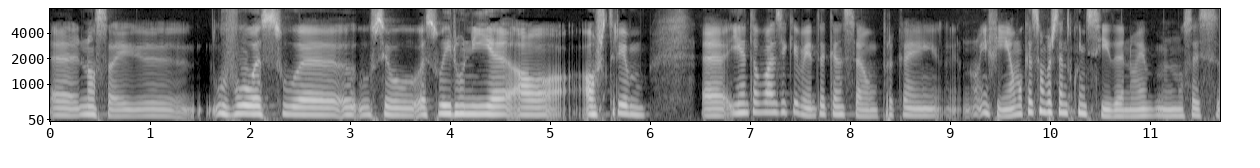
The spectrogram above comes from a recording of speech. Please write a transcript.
Uh, não sei, uh, levou a sua, o seu, a sua ironia ao, ao extremo. Uh, e então, basicamente, a canção, para quem. Enfim, é uma canção bastante conhecida, não é? Não sei se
